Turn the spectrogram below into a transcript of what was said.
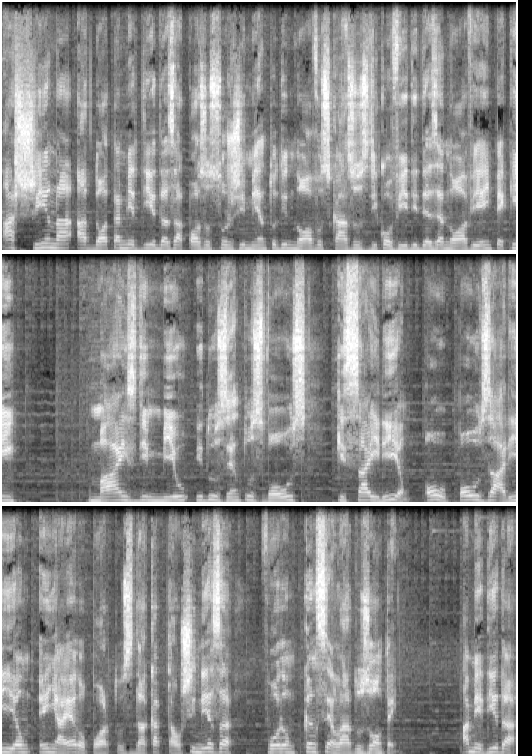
A China adota medidas após o surgimento de novos casos de Covid-19 em Pequim. mais de 1.200 voos que sairiam ou pousariam em aeroportos da capital chinesa foram cancelados ontem. A medida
